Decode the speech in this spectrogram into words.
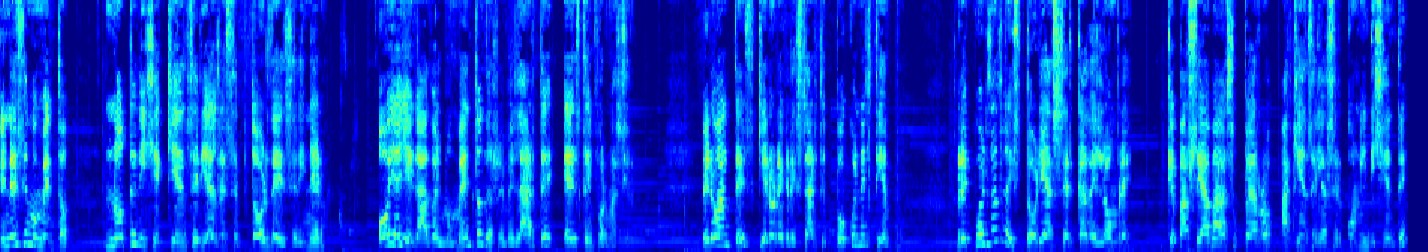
En ese momento no te dije quién sería el receptor de ese dinero. Hoy ha llegado el momento de revelarte esta información. Pero antes quiero regresarte un poco en el tiempo. ¿Recuerdas la historia acerca del hombre que paseaba a su perro a quien se le acercó un indigente?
